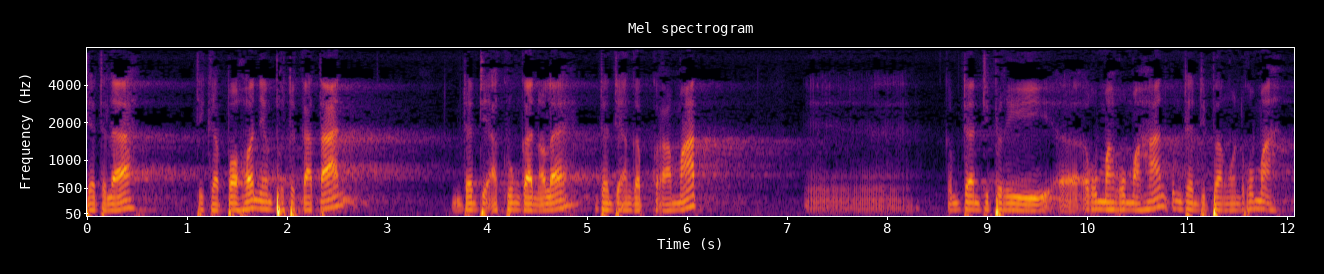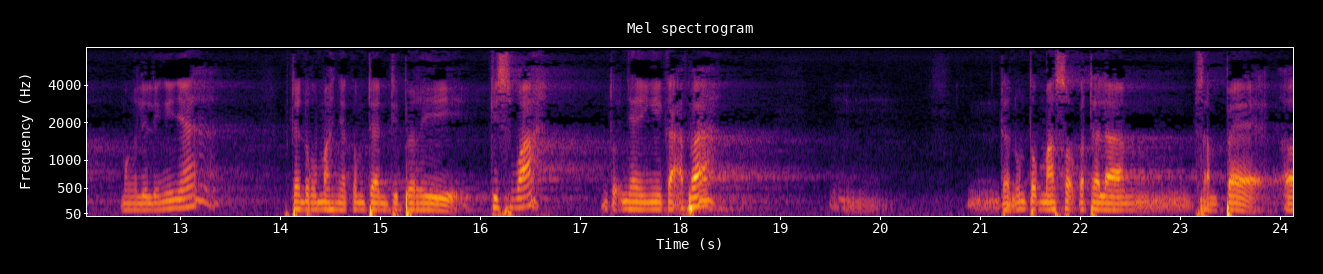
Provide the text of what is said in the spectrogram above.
Dia adalah tiga pohon yang berdekatan dan diagungkan oleh dan dianggap keramat. Kemudian diberi eh, rumah-rumahan, kemudian dibangun rumah mengelilinginya dan rumahnya kemudian diberi kiswah untuk nyaingi Ka'bah dan untuk masuk ke dalam sampai e,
